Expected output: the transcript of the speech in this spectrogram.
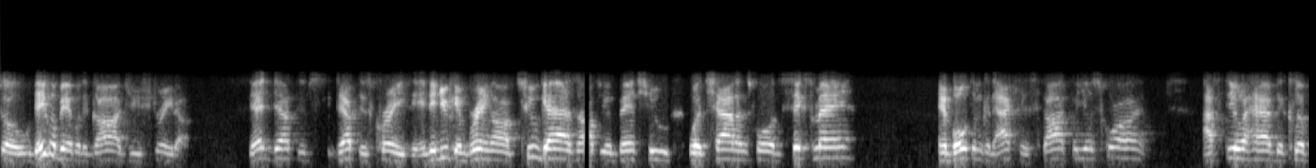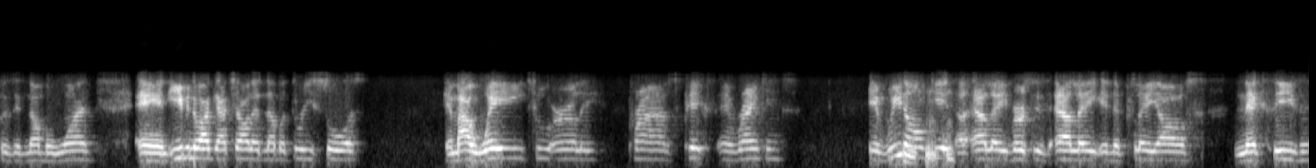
so they're gonna be able to guard you straight up. That depth is depth is crazy, and then you can bring off two guys off your bench who will challenge for the six man, and both of them could actually start for your squad. I still have the Clippers at number one, and even though I got y'all at number three source, am I way too early? Prime's picks and rankings. If we don't get a LA versus LA in the playoffs next season,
